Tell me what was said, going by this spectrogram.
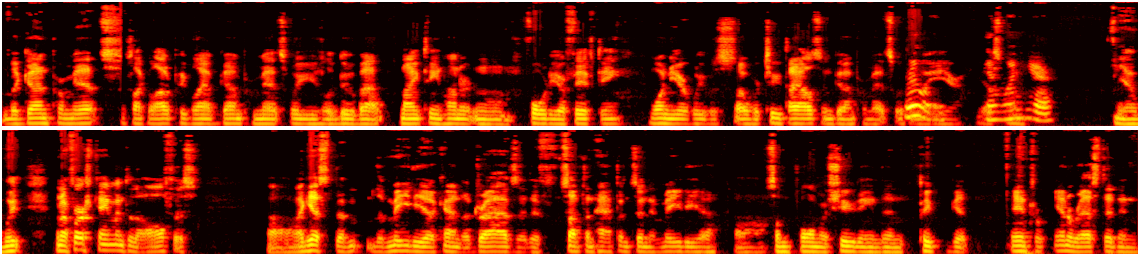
the gun permits. It's like a lot of people have gun permits. We usually do about 1,940 or 50. One year we was over 2,000 gun permits within really? a year. Yes, In one year. Yeah, we when I first came into the office, uh, I guess the the media kind of drives it. If something happens in the media, uh, some form of shooting, then people get inter- interested and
